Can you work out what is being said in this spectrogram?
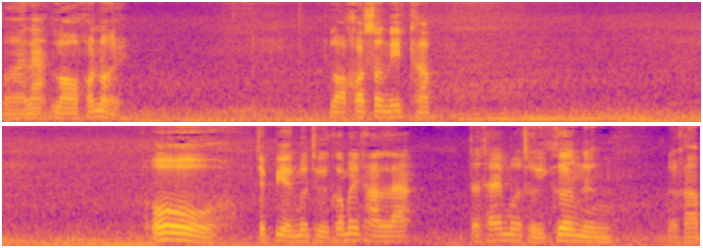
มาละรอเขาหน่อย รอเขาสักนิดครับ โอ้ จะเปลี่ยนมือถือก็ไม่ทันละ จะใช้มือถืออีกเครื่องหนึ่งนะครับ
